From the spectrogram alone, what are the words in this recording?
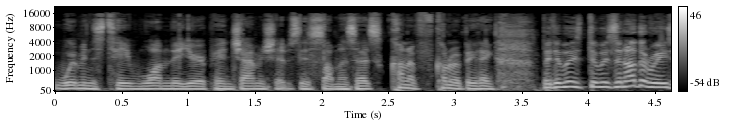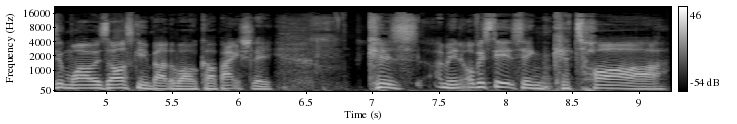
women's team won the European Championships this summer, so it's kind of kind of a big thing. But there was there was another reason why I was asking about the World Cup actually, because I mean, obviously it's in Qatar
